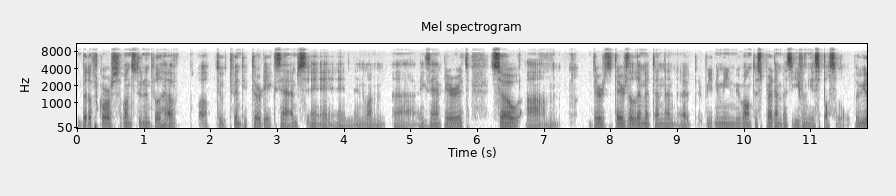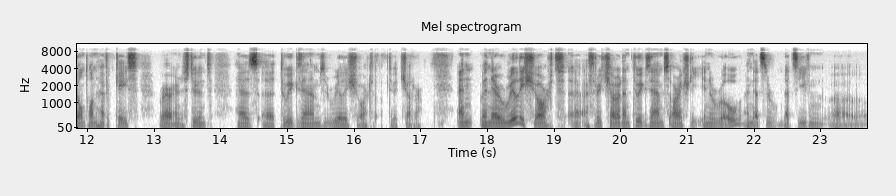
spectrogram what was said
but of course, one student will have up to 20, 30 exams in, in, in one uh, exam period. So um, there's there's a limit and then uh, we mean we want to spread them as evenly as possible. But we don't want to have a case where a student has uh, two exams really short up to each other. And when they're really short uh, after each other then two exams are actually in a row. And that's that's even uh,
